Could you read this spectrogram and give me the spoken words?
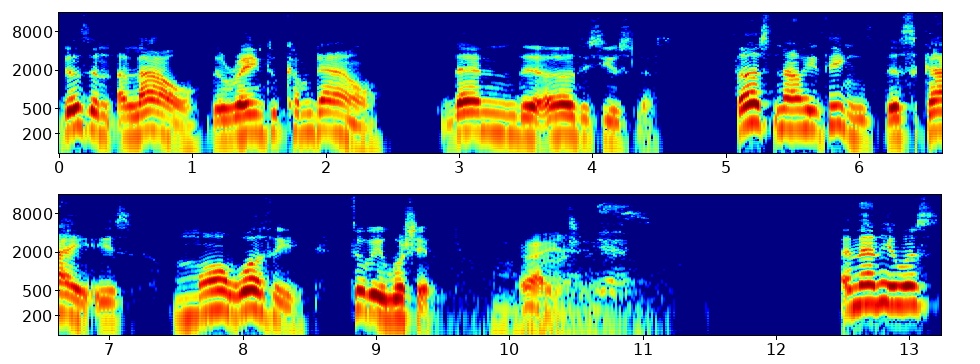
doesn't allow the rain to come down, then the earth is useless. Thus now he thinks the sky is more worthy to be worshipped. Mm, right. right. Yes. And then he was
